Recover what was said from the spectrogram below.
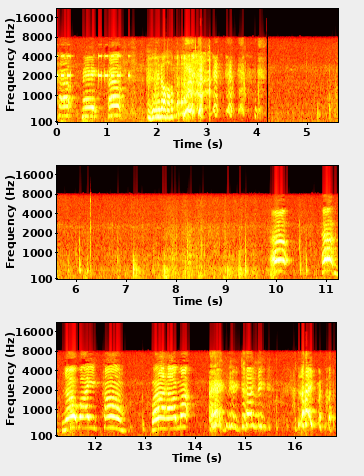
help me, help. Went off. Help, help, nobody home. But I have my understanding life alert.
